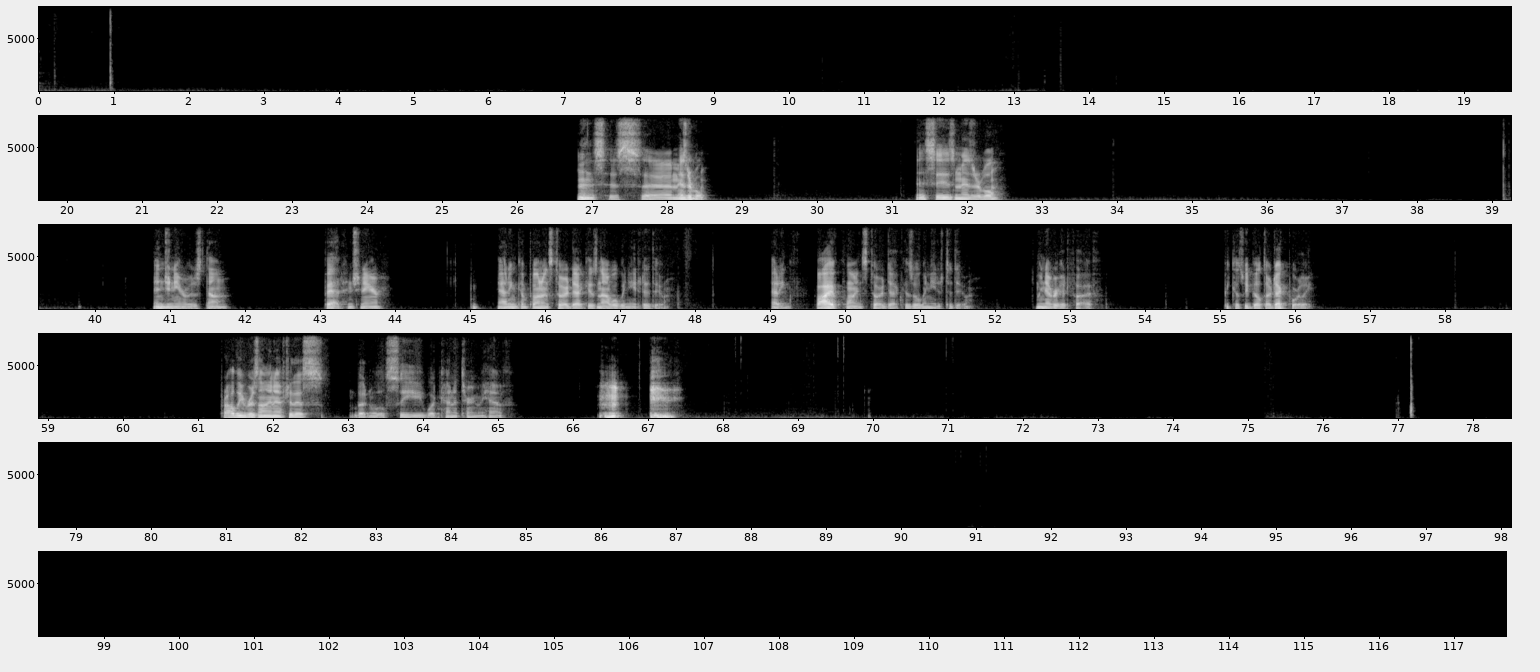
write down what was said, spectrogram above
Hmm, this is uh, miserable. This is miserable. Engineer was dumb. Bad engineer. Adding components to our deck is not what we needed to do. Adding five points to our deck is what we needed to do. We never hit five. Because we built our deck poorly. Probably resign after this, but we'll see what kind of turn we have.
